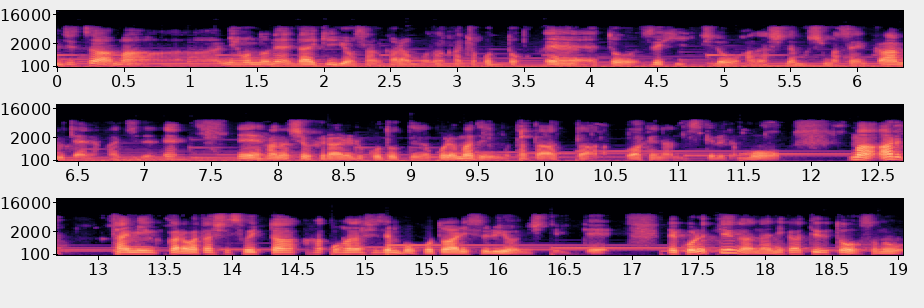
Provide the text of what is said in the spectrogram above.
ー実はまあ、日本のね、大企業さんからもなんかちょこっと、えーと、ぜひ一度お話でもしませんかみたいな感じでね、えー話を振られることっていうのはこれまでにも多々あったわけなんですけれども、まあ、あるタイミングから私そういったお話全部お断りするようにしていて、で、これっていうのは何かというと、その、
